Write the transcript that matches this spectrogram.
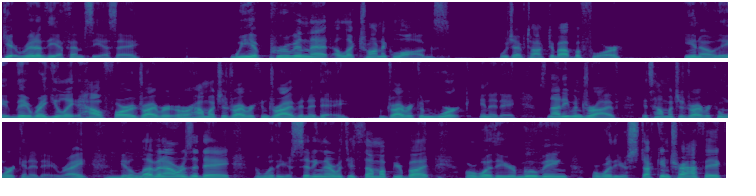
get rid of the FMCSA. we have proven that electronic logs, which I've talked about before, you know, they, they regulate how far a driver or how much a driver can drive in a day. A driver can work in a day. It's not even drive, it's how much a driver can work in a day, right? You get mm-hmm. 11 hours a day, and whether you're sitting there with your thumb up your butt, or whether you're moving, or whether you're stuck in traffic,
